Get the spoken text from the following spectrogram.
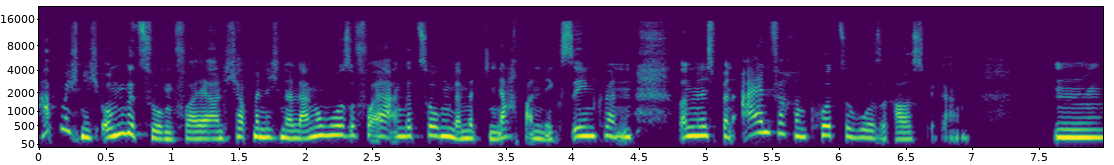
habe mich nicht umgezogen vorher und ich habe mir nicht eine lange Hose vorher angezogen, damit die Nachbarn nichts sehen könnten, sondern ich bin einfach in kurze Hose rausgegangen. Mm,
